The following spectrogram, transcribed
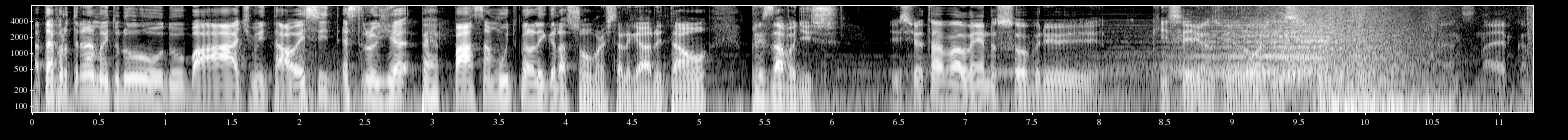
Até pro treinamento do, do Batman e tal. Esse, essa trilogia perpassa muito pela Liga das Sombras, tá ligado? Então, precisava disso. E se eu tava lendo sobre quem seriam os vilões desse filme, antes, na época, né,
